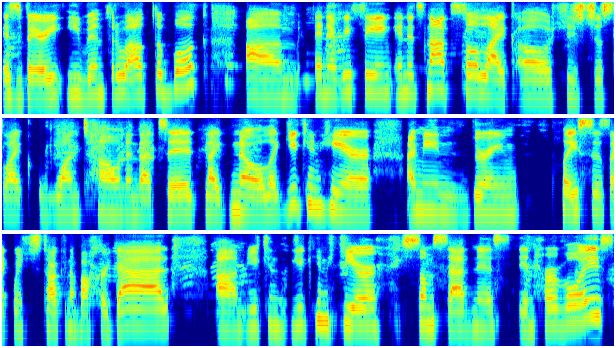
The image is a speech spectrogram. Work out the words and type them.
is very even throughout the book um and everything and it's not so like oh she's just like one tone and that's it like no like you can hear i mean during places like when she's talking about her dad um you can you can hear some sadness in her voice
